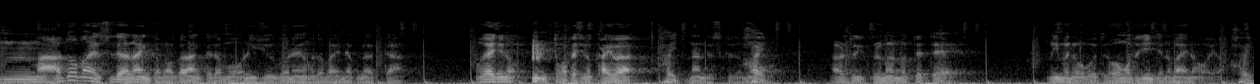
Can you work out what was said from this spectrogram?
うん、まあ、アドバイスではないんかもわからんけども、25年ほど前に亡くなった、親父の と私の会話はい。なんですけども、はい。ある時車に乗ってて、今でも覚えてる大本神社の前の方よ。はい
